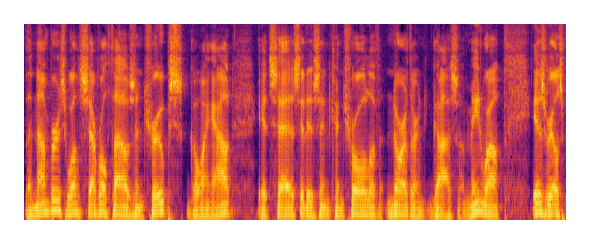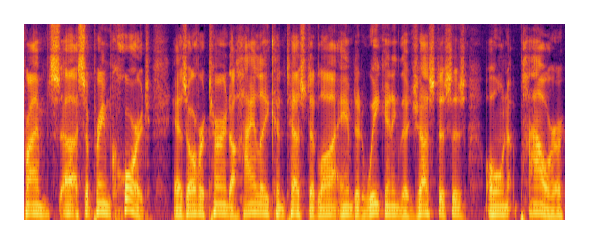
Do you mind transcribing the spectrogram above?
The numbers, well, several thousand troops going out. It says it is in control control of northern Gaza. Meanwhile, Israel's Prime, uh, Supreme Court has overturned a highly contested law aimed at weakening the justice's own power.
